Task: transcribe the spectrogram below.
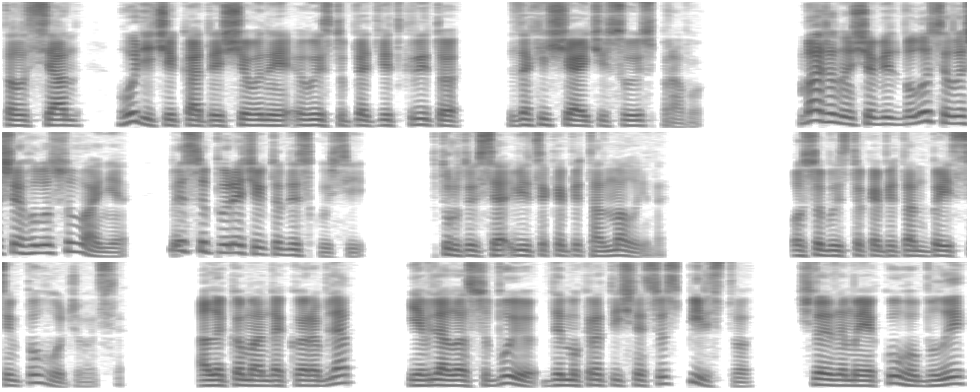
талсян годі чекати, що вони виступлять відкрито, захищаючи свою справу. Бажано, щоб відбулося лише голосування, без суперечок та дискусій, втрутився віце-капітан Малина. Особисто капітан Бей з цим погоджувався. Але команда корабля являла собою демократичне суспільство, членами якого були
